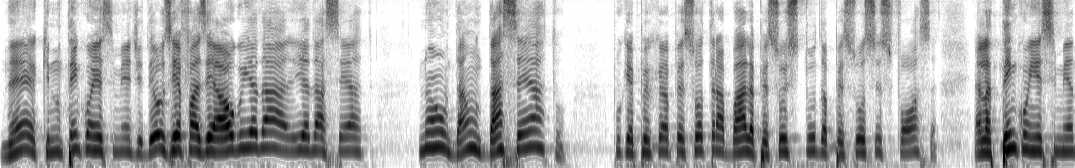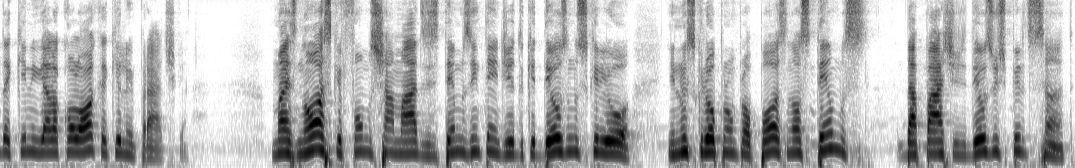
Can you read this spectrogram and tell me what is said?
né, que não tem conhecimento de Deus, ia fazer algo e ia dar, ia dar certo. Não, dá, não dá certo. Por quê? Porque a pessoa trabalha, a pessoa estuda, a pessoa se esforça. Ela tem conhecimento daquilo e ela coloca aquilo em prática. Mas nós que fomos chamados e temos entendido que Deus nos criou e nos criou para um propósito, nós temos da parte de Deus o Espírito Santo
